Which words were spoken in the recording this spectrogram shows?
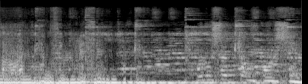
power music present Purushottampur Sen.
